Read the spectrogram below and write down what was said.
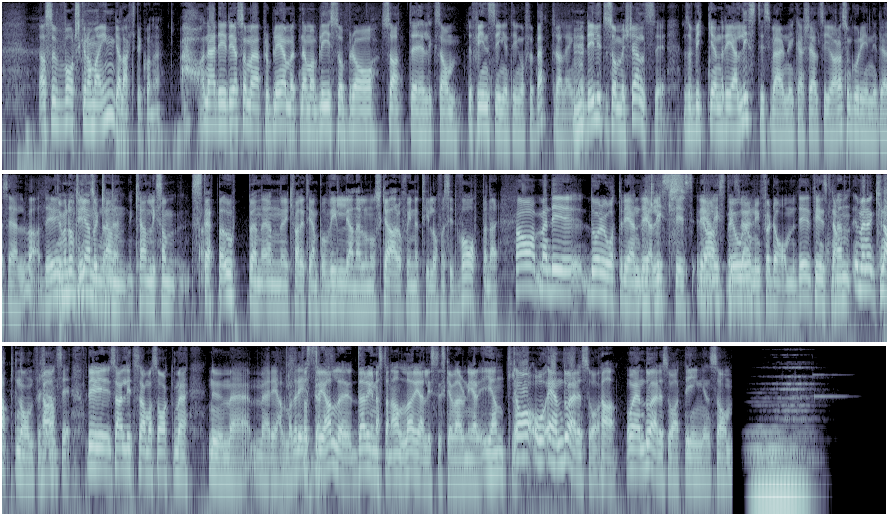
Alltså vart ska de ha in Galacticon nu? Ja, Nej, det är det som är problemet när man blir så bra så att det, liksom, det finns ingenting att förbättra längre. Mm. Det är lite som med Chelsea. Alltså vilken realistisk värvning kan Chelsea göra som går in i deras elva? Det är, Ja men de tycker jag ändå lätt. kan, kan liksom steppa upp en, en kvaliteten på William eller en Oscar och få in ett till offensivt vapen där. Ja, men det då är det återigen realistisk. Ja, realistisk jo. värvning för dem. Det finns knappt, men, knappt någon för Ja. Chelsea. Det är så här, lite samma sak med, nu med, med Real Madrid. Fast Real, där är ju nästan alla realistiska värvningar egentligen. Ja, och ändå är det så. Ja. Och ändå är det så att det är ingen som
